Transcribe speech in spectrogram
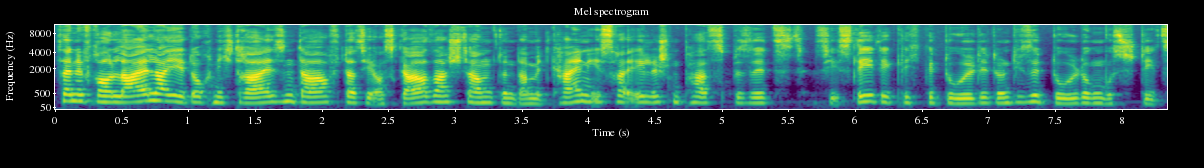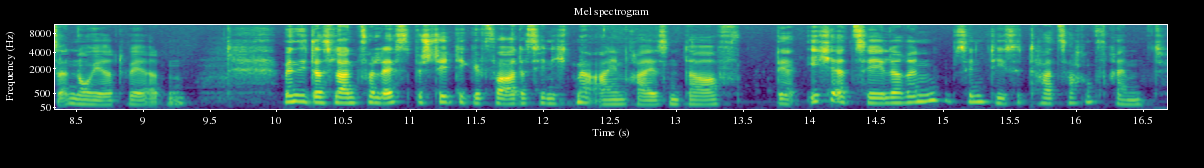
Seine Frau Laila jedoch nicht reisen darf, da sie aus Gaza stammt und damit keinen israelischen Pass besitzt. Sie ist lediglich geduldet und diese Duldung muss stets erneuert werden. Wenn sie das Land verlässt, besteht die Gefahr, dass sie nicht mehr einreisen darf. Der Ich-Erzählerin sind diese Tatsachen fremd.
